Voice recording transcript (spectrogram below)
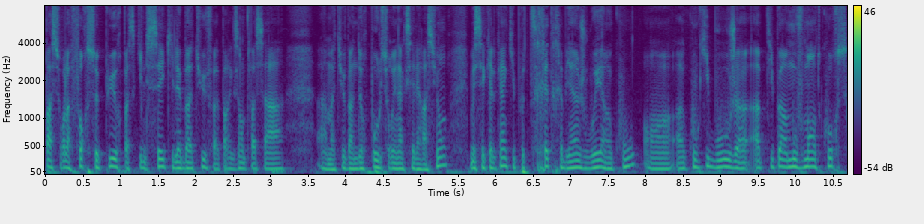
pas sur la force pure, parce qu'il sait qu'il est battu, par exemple, face à, Mathieu Van Der Poel sur une accélération, mais c'est quelqu'un qui peut très très bien jouer un coup, un, coup qui bouge, un, petit peu un mouvement de course.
